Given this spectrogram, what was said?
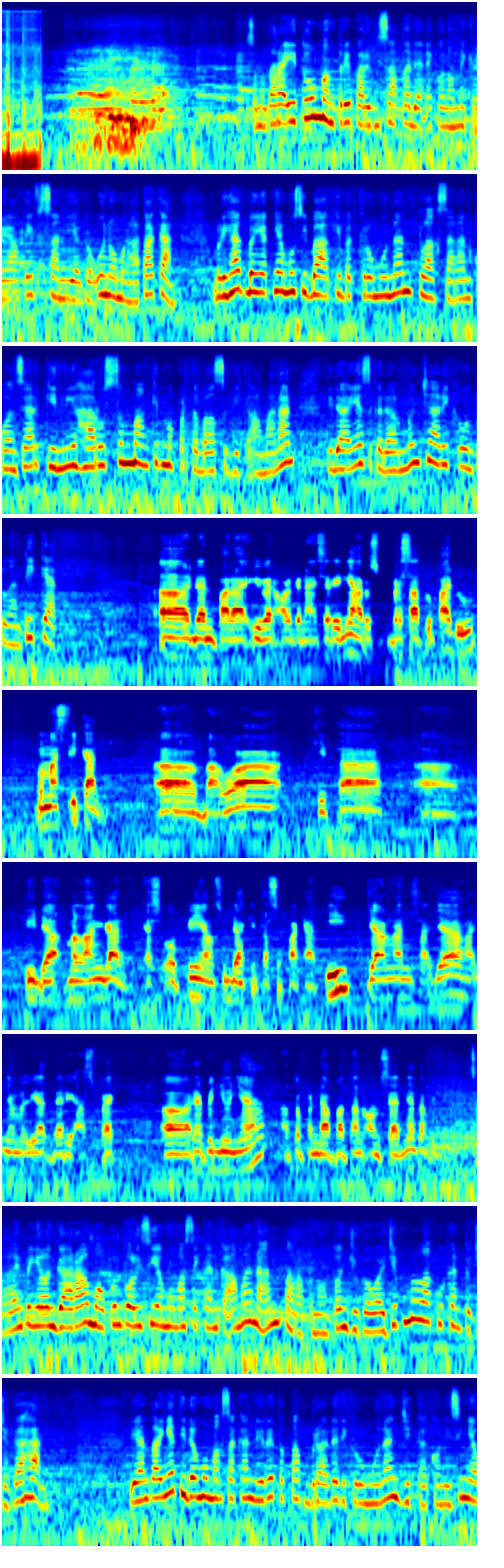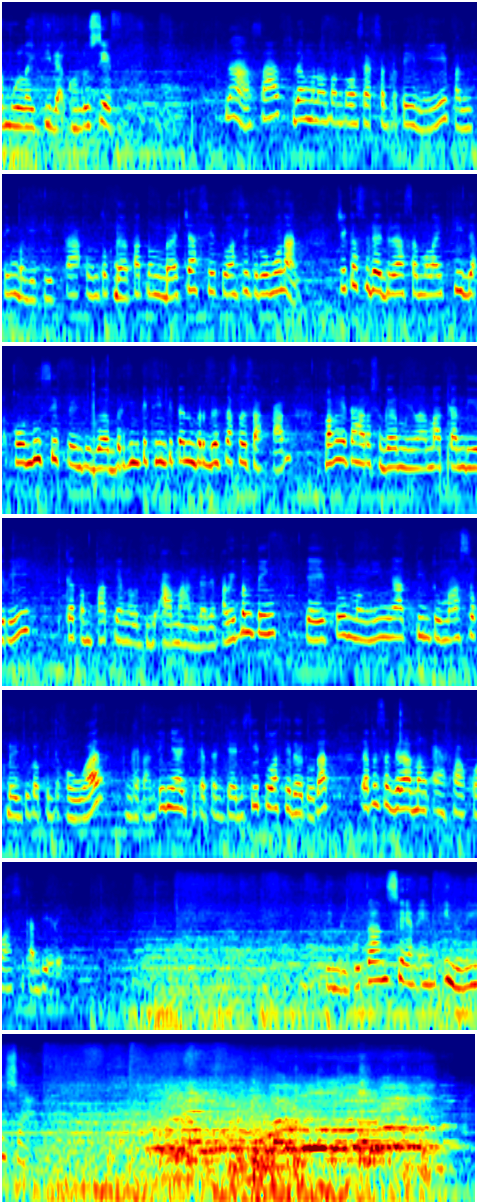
Sementara itu, Menteri Pariwisata dan Ekonomi Kreatif Sandiaga Uno mengatakan, melihat banyaknya musibah akibat kerumunan, pelaksanaan konser kini harus semakin mempertebal segi keamanan, tidak hanya sekedar mencari keuntungan tiket. Uh, dan para event organizer ini harus bersatu padu memastikan uh, bahwa kita uh, tidak melanggar SOP yang sudah kita sepakati. Jangan saja hanya melihat dari aspek uh, revenue-nya atau pendapatan omsetnya tapi selain penyelenggara maupun polisi yang memastikan keamanan para penonton juga wajib melakukan pencegahan di antaranya tidak memaksakan diri tetap berada di kerumunan jika kondisinya mulai tidak kondusif. Nah, saat sedang menonton konser seperti ini, penting bagi kita untuk dapat membaca situasi kerumunan. Jika sudah dirasa mulai tidak kondusif dan juga berhimpit-himpitan berdesak-desakan, maka kita harus segera menyelamatkan diri ke tempat yang lebih aman. Dan yang paling penting yaitu mengingat pintu masuk dan juga pintu keluar agar nantinya jika terjadi situasi darurat dapat segera mengevakuasikan diri. Tim Liputan CNN Indonesia.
